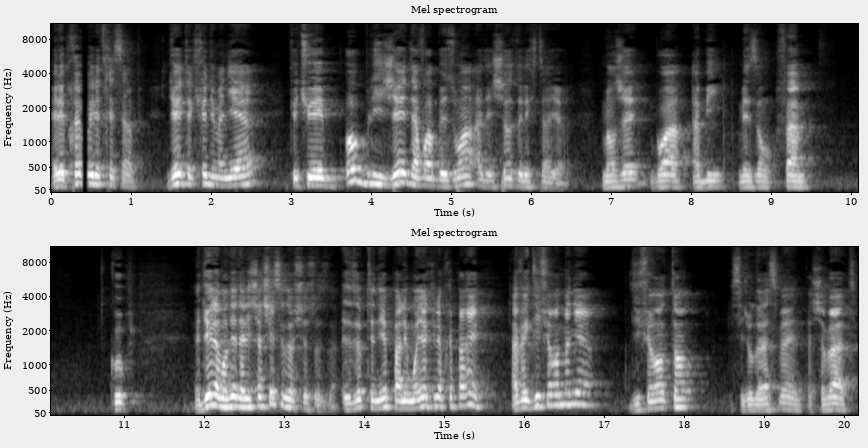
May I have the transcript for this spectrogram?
Et l'épreuve, il est très simple. Dieu, il te crée d'une manière que tu es obligé d'avoir besoin à des choses de l'extérieur. Manger, boire, habits, maison, femme, couple. Et Dieu a demandé d'aller chercher ces choses-là et de les obtenir par les moyens qu'il a préparés, avec différentes manières, différents temps. Six jours de la semaine, pas Shabbat,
